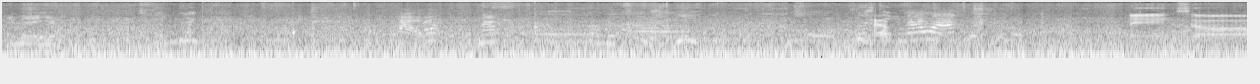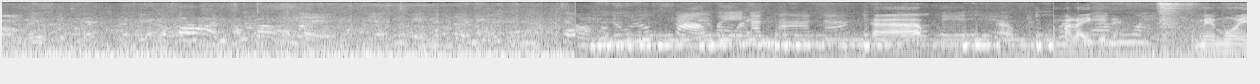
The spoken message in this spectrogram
ให้แม่เห็นถ่ายแบบมาครับ น่ารักหนึ่งสองดูลูกสาวไปนานๆนะครับโอเคครับทำอะไรขึ้นเนี่ยแม่มุ้ย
